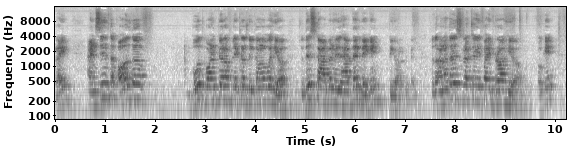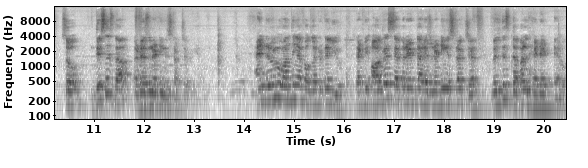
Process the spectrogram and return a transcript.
right? And since the, all the both bond pair of electrons will come over here so this carbon will have then vacant p orbital. So the another structure if I draw here okay? So this is the resonating structure we have and remember one thing I forgot to tell you that we always separate the resonating structure with this double headed arrow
